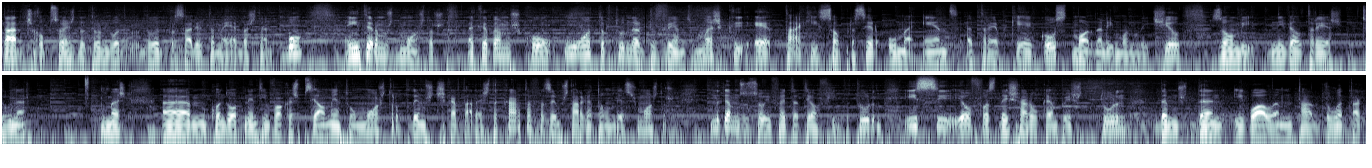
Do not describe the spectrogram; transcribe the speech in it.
dar disrupções no turno do, do adversário também é bastante bom. Em termos de monstros, acabamos com um outro tuner de vento, mas que está é, aqui só para ser uma end, a trap, que é Ghost Mordor e Monolith Shield, Zombie, nível 3, tuner mas um, quando o oponente invoca especialmente um monstro, podemos descartar esta carta, fazemos target a um desses monstros, negamos o seu efeito até ao fim do turno e se ele fosse deixar o campo este turno, damos dano igual a metade do ataque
